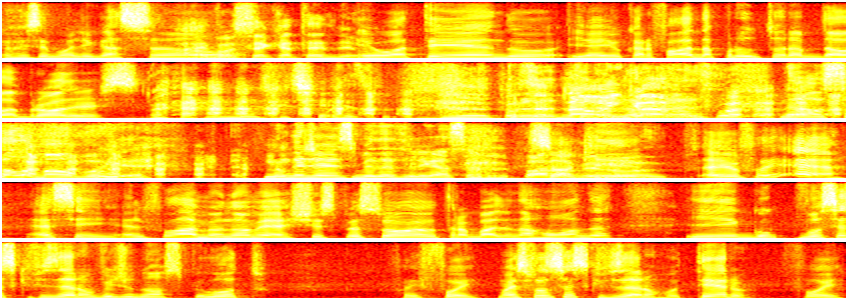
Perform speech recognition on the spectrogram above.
Eu recebo uma ligação. Aí você que atendeu. Eu atendo, e aí o cara fala, é da produtora Abdallah Brothers? Você, não, engano. Não, Salomão, por quê? Nunca tinha recebido essa ligação. Só que aí eu falei, é, é sim. Aí ele falou, ah, meu nome é X Pessoa, eu trabalho na Honda e vocês que fizeram o vídeo do nosso piloto? Foi, foi. Mas vocês que fizeram o roteiro? Foi.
